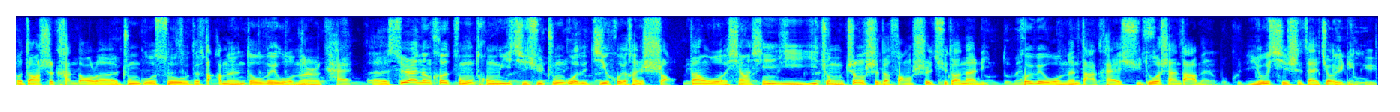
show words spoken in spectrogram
我当时看到了中国所有的大门都为我们而开。呃，虽然能和总统一起去中国的机会很少，但我相信以一种正式的方式去到那里，会为我们打开许多扇大门，尤其是在教育领域。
